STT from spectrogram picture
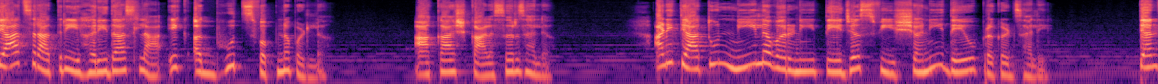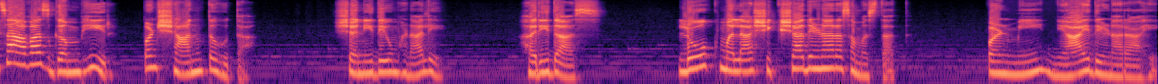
त्याच रात्री हरिदासला एक अद्भुत स्वप्न पडलं. आकाश काळसर झालं आणि त्यातून नीलवर्णी तेजस्वी शनी देव प्रकट झाले. त्यांचा आवाज गंभीर पण शांत होता. शनिदेव म्हणाले हरिदास लोक मला शिक्षा देणारा समजतात. पण मी न्याय देणारा आहे.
